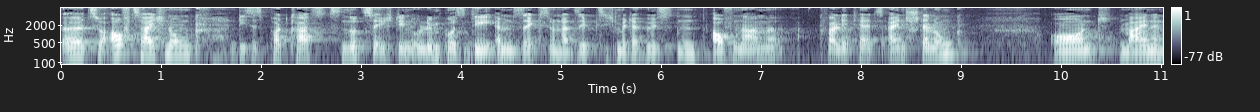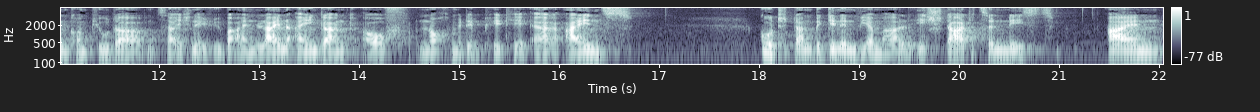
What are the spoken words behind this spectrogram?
Äh, zur Aufzeichnung dieses Podcasts nutze ich den Olympus DM670 mit der höchsten Aufnahmequalitätseinstellung und meinen Computer zeichne ich über einen Line-Eingang auf, noch mit dem PTR1. Gut, dann beginnen wir mal. Ich starte zunächst ein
